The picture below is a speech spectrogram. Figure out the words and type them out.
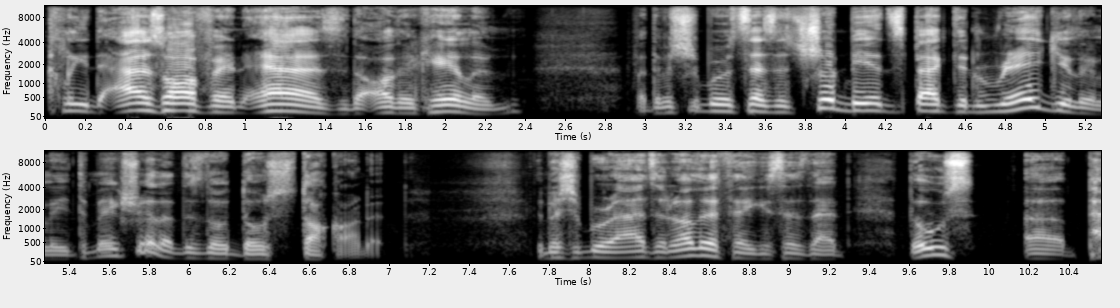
cleaned as often as the other kalim. But the Mishnah says it should be inspected regularly to make sure that there's no dough stuck on it. The Mishnah adds another thing. He says that those uh, p-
